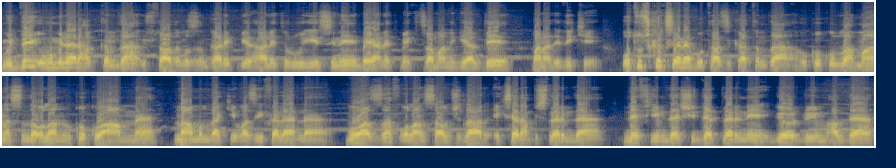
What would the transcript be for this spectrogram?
Müdde-i umumiler hakkında üstadımızın garip bir haleti ruhiyesini beyan etmek zamanı geldi. Bana dedi ki, 30-40 sene bu tazikatımda hukukullah manasında olan hukuku amme namındaki vazifelerle muvazzaf olan savcılar ekser hapislerimde, nefyimde şiddetlerini gördüğüm halde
